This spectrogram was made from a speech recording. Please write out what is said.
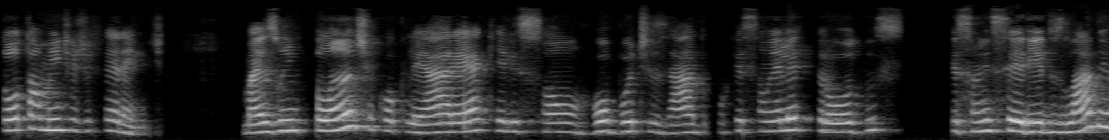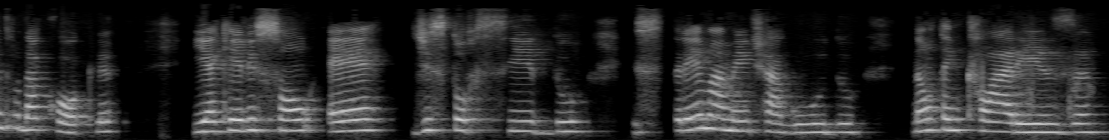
totalmente diferente. Mas o implante coclear é aquele som robotizado, porque são eletrodos que são inseridos lá dentro da cóclea, e aquele som é distorcido, extremamente agudo, não tem clareza,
